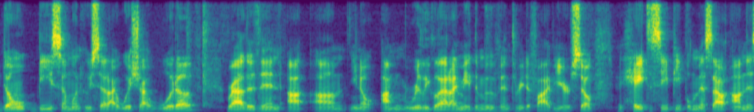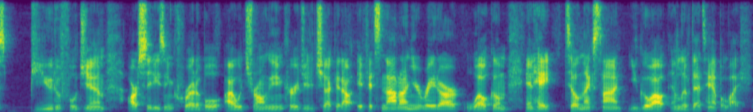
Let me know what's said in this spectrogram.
Don't be someone who said, I wish I would have rather than, uh, um, you know, I'm really glad I made the move in three to five years. So I hate to see people miss out on this beautiful gem. Our city is incredible. I would strongly encourage you to check it out. If it's not on your radar, welcome. And hey, till next time, you go out and live that Tampa life.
